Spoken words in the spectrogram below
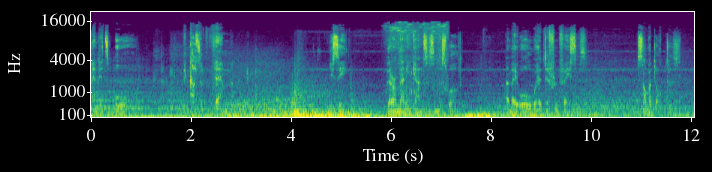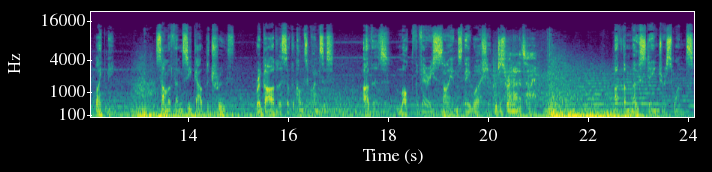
And it's all because of them. You see, there are many cancers in this world, and they all wear different faces. Some are doctors, like me. Some of them seek out the truth, regardless of the consequences. Others mock the very science they worship. We just ran out of time. But the most dangerous ones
